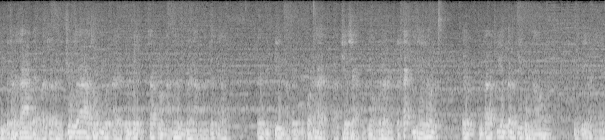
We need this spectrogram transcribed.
thì cái thời gian để mà trở thành chuyên gia trong lĩnh vực này với mình chắc nó ngắn hơn 15 năm rất nhiều. Nên mình tin là mình cũng có thể là chia sẻ với nhiều người cái cách như thế hơn. Để chúng ta yên tâm đi cùng nhau hơn mình nghĩ là như thế.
